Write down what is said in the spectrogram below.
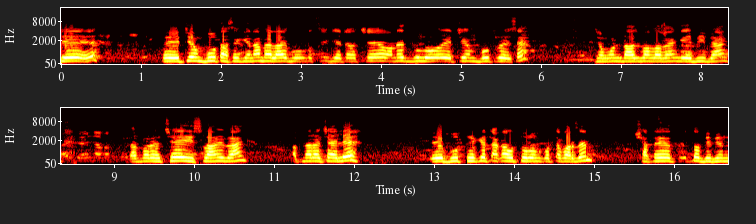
যে এটিএম বুথ আছে কিনা, মেলায় বলতেছি যেটা হচ্ছে অনেকগুলো এটিএম বুথ রয়েছে। যেমন Dutch Bangla bank, AB bank, তারপরে হচ্ছে ইসলামী ব্যাংক। আপনারা চাইলে এই বুথ থেকে টাকা উত্তোলন করতে পারবেন। সাথে তো বিভিন্ন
